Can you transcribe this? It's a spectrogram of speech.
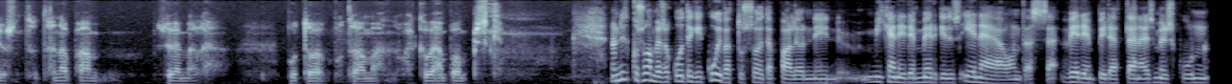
just tota napaan syömällä putoa, putoamaan, vaikka vähän pomppiskin. No nyt kun Suomessa on kuitenkin kuivattu soita paljon, niin mikä niiden merkitys enää on tässä vedenpidättäjänä? Esimerkiksi kun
